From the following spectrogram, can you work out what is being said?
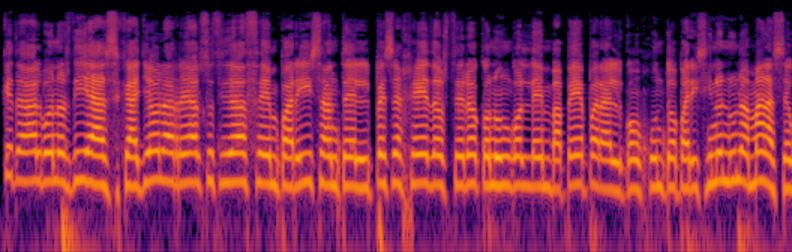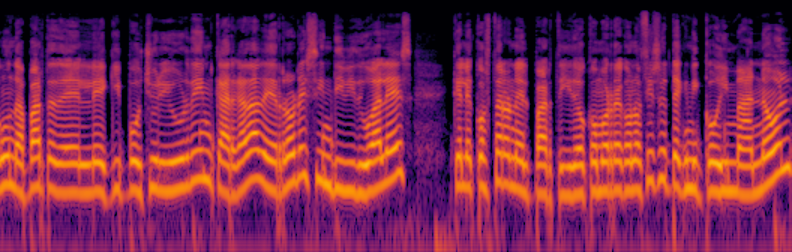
¿Qué tal? Buenos días. Cayó la Real Sociedad en París ante el PSG 2-0 con un gol de Mbappé para el conjunto parisino en una mala segunda parte del equipo Churi Urdin, cargada de errores individuales que le costaron el partido, como reconoció su técnico Imanol,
